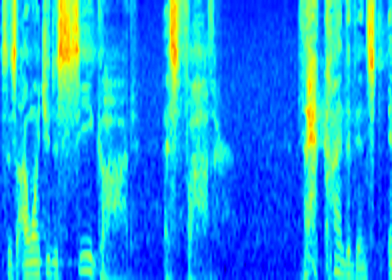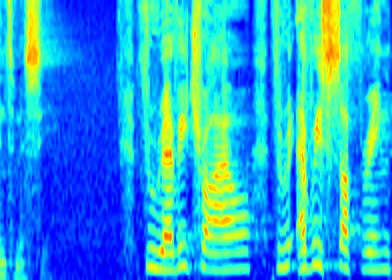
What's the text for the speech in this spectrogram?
says, I want you to see God as Father. That kind of intimacy. Through every trial, through every suffering,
